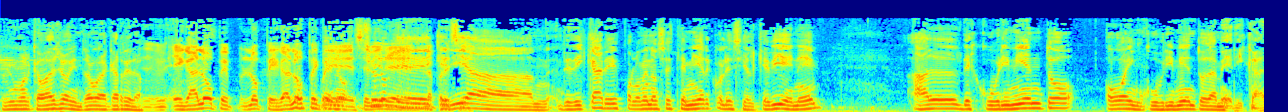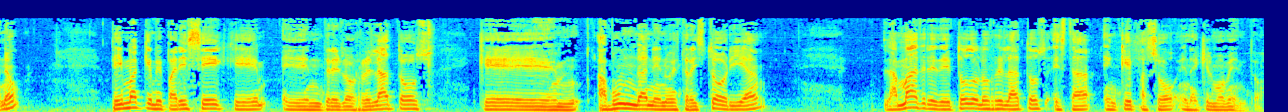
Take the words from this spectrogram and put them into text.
subimos al caballo y entramos a la carrera. Eh, eh, galope, López, galope que Bueno, se yo lo viene en que la quería mm, dedicar es, por lo menos este miércoles y el que viene, al descubrimiento o encubrimiento de América, ¿no? Tema que me parece que eh, entre los relatos que mm, abundan en nuestra historia, la madre de todos los relatos está en qué pasó en aquel momento.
